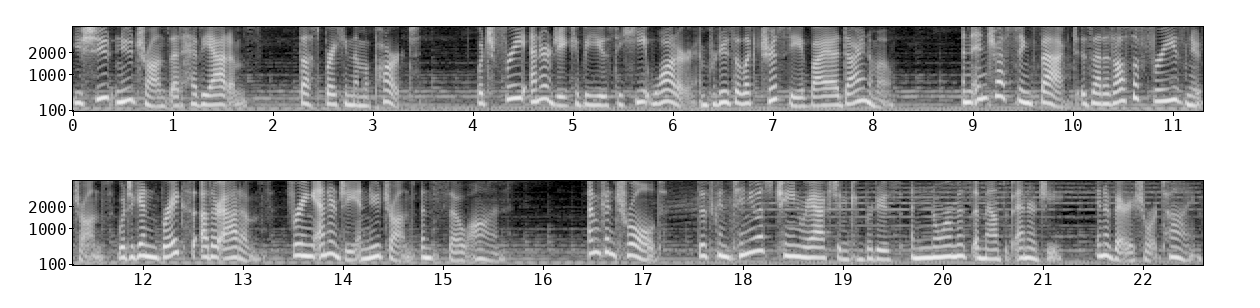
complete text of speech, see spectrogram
you shoot neutrons at heavy atoms, thus breaking them apart, which free energy could be used to heat water and produce electricity via a dynamo. An interesting fact is that it also frees neutrons, which again breaks other atoms, freeing energy and neutrons, and so on. Uncontrolled, this continuous chain reaction can produce enormous amounts of energy in a very short time.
